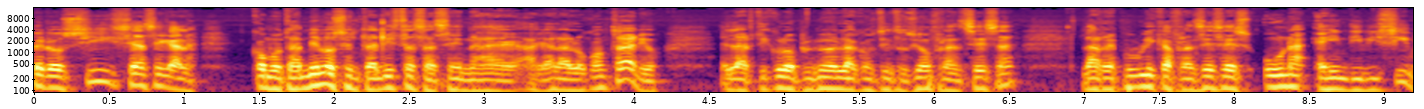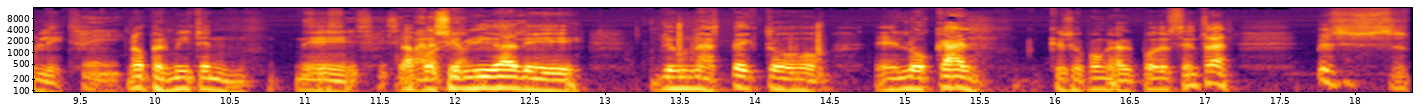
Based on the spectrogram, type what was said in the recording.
pero sí se hace gala. Como también los centralistas hacen a, a gala lo contrario. El artículo primero de la Constitución francesa, la República Francesa es una e indivisible. Sí. No permiten eh, Sí, la posibilidad de, de un aspecto eh, local que se oponga al poder central. Pues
